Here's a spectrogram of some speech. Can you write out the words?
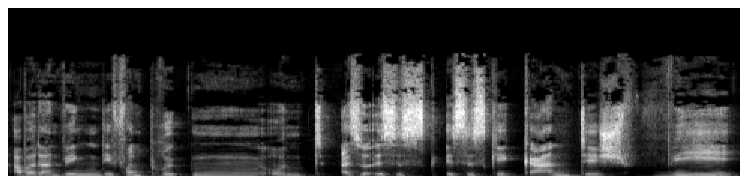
Aber dann winken die von Brücken und also ist es, ist es gigantisch, wie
